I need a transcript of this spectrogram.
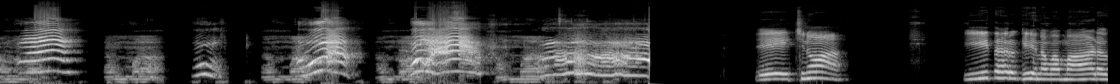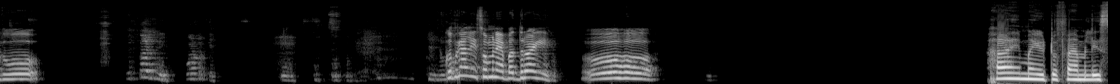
ಅಮ್ಮ ಅಮ್ಮ ಅಮ್ಮ ಅಮ್ಮ ಅಮ್ಮ. ಏ ಚಿನೋ ಈ ಏನವ ಮಾಡೋದು? ಕುತ್ಕೊಳ್ಳಿ ಸುಮ್ಮನೆ ಭದ್ರವಾಗಿ. ಓಹೋ. Hi my YouTube families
